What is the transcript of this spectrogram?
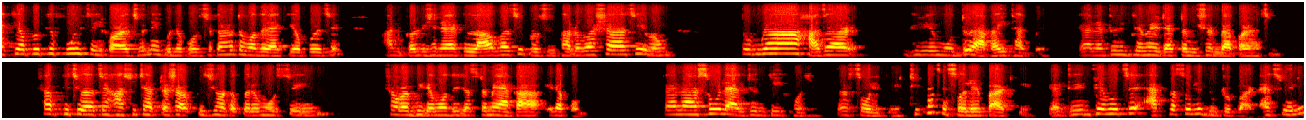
একে অপরকে ফুলফিল করার জন্য এগুলো করছ কারণ তোমাদের একে অপরের যে আনকন্ডিশনাল একটা লাভ আছে, প্রচুর ভালোবাসা আছে এবং তোমরা হাজার ভিড়ের মধ্যেও একাই থাকবে। কেন টুইন ফ্লেমের এটা একটা ভীষণ ব্যাপার আছে। সবকিছু আছে, হাসি ঠাট্টা সবকিছু হঠাৎ করে মরসুইং সবার ভিড়ের মধ্যে জাস্ট আমি একা এরকম। কেন সোল একজনকেই খোঁজে, তার সোলকে, ঠিক আছে? সোলের পার্টকে। টুইন ফ্লেম হচ্ছে একটা সোলের দুটো পার্ট অ্যাকচুয়ালি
